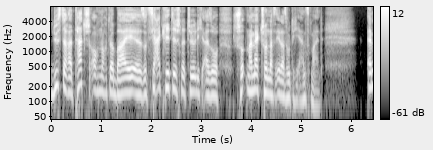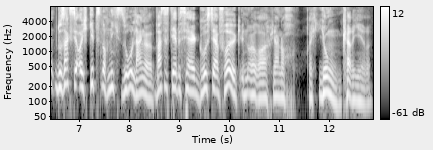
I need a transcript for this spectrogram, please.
düsterer Touch auch noch dabei, äh, sozialkritisch natürlich. Also schon, man merkt schon, dass ihr das wirklich ernst meint. Ähm, du sagst ja, euch gibt's noch nicht so lange. Was ist der bisher größte Erfolg in eurer ja noch recht jungen Karriere?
